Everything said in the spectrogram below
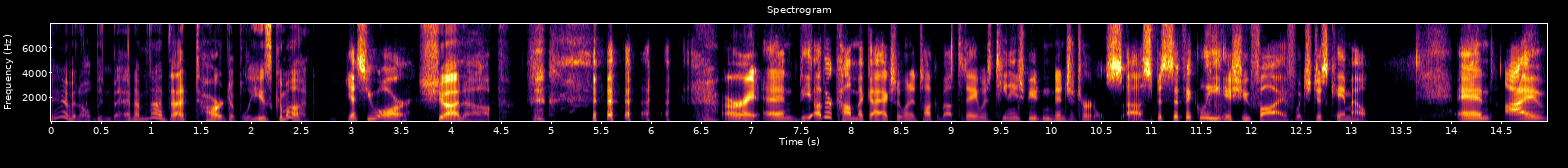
They haven't all been bad. I'm not that hard to please. Come on. yes you are Shut up. All right. And the other comic I actually want to talk about today was Teenage Mutant Ninja Turtles, uh, specifically issue five, which just came out. And I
